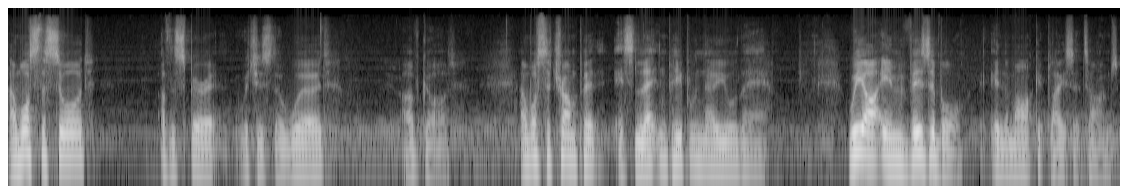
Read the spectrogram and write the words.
And what's the sword of the Spirit, which is the word of God? And what's the trumpet? It's letting people know you're there. We are invisible in the marketplace at times.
